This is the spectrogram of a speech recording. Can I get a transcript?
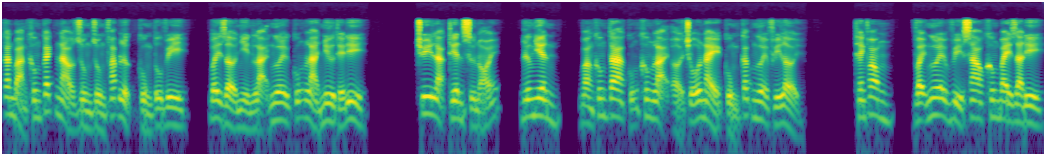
căn bản không cách nào dùng dùng pháp lực cùng tu vi, bây giờ nhìn lại ngươi cũng là như thế đi. Truy lạc thiên sứ nói, đương nhiên, bằng không ta cũng không lại ở chỗ này cùng các ngươi phí lời. Thanh phong, vậy ngươi vì sao không bay ra đi,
